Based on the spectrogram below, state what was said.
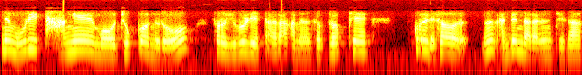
그냥 우리 당의 뭐 조건으로 서로 유불리에 따라가면서 그렇게 조건을 내서는 안 된다라는 제가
